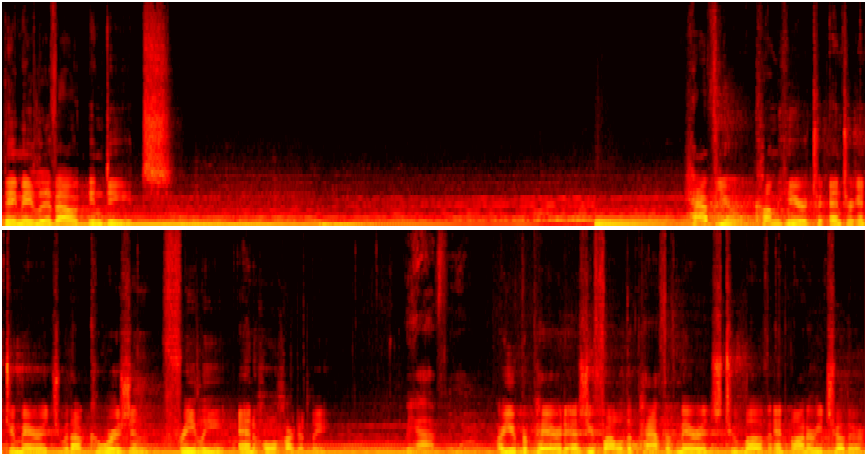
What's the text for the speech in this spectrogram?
they may live out in deeds. Have you come here to enter into marriage without coercion, freely and wholeheartedly? We have. Are you prepared as you follow the path of marriage to love and honor each other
